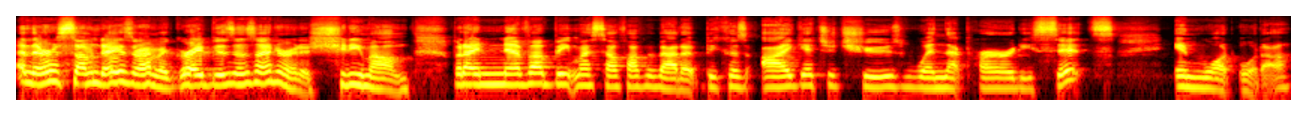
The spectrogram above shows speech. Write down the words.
and there are some days where I'm a great business owner and a shitty mom. But I never beat myself up about it because I get to choose when that priority sits in what order.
